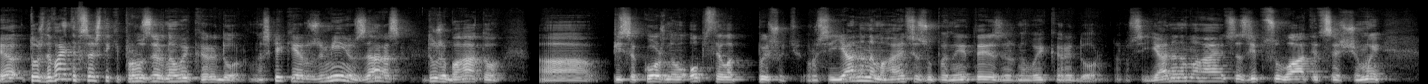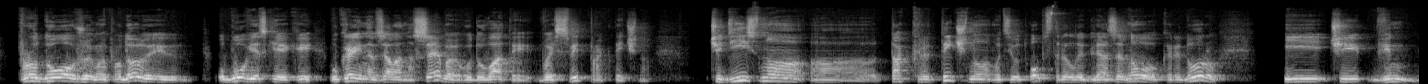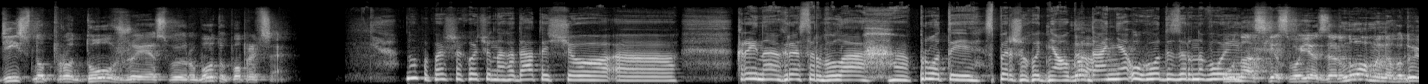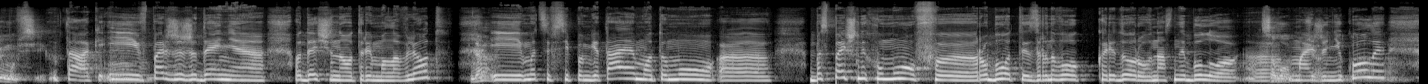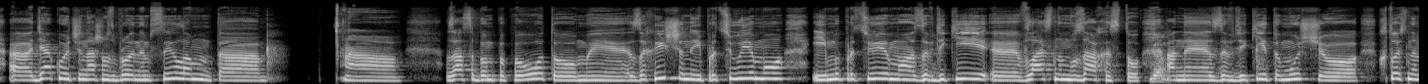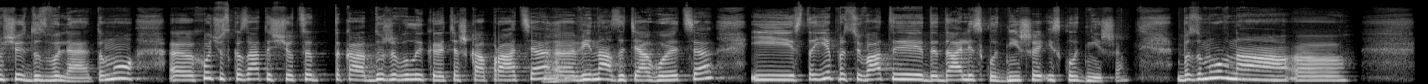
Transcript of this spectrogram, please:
Е, Тож давайте все ж таки про зерновий коридор. Наскільки я розумію, зараз дуже багато а, після кожного обстріла пишуть: росіяни намагаються зупинити зерновий коридор. Росіяни намагаються зіпсувати все, що ми продовжуємо продовжуємо обов'язки, які Україна взяла на себе, годувати весь світ практично. Чи дійсно так критично оці от обстріли для зернового коридору, і чи він дійсно продовжує свою роботу попри все? Ну, по-перше, хочу нагадати, що е, країна-агресор була е, проти з першого дня укладання угоди зернової. У нас є своє зерно, ми нагодуємо всіх. Так, і в перший же день е, Одещина отримала вльот, Да. і ми це всі пам'ятаємо. Тому е, безпечних умов е, роботи зернового коридору в нас не було е, майже початку, ніколи. да, Е, дякуючи нашим збройним силам та е, засобам ППО, то ми захищені і працюємо. І ми працюємо завдяки е, власному захисту, Да. а не завдяки тому, що хтось нам щось дозволяє. Тому е, хочу сказати, що це така дуже велика тяжка праця. Е, війна затягується і стає працювати дедалі складніше і складніше. Безумовно. Е,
